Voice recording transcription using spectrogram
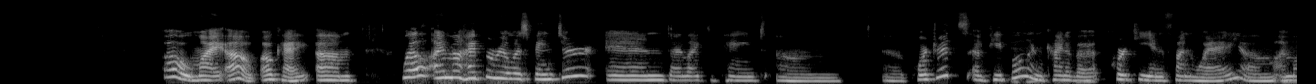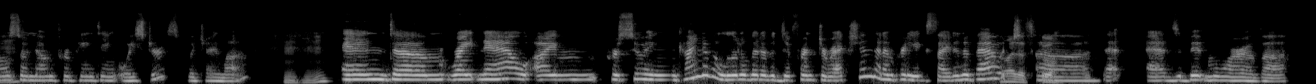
Oh my. Oh, okay. Um, well, I'm a hyperrealist painter, and I like to paint um, uh, portraits of people in kind of a quirky and fun way. Um, I'm Mhm. also known for painting oysters, which I love. Mm-hmm. And um, right now, I'm pursuing kind of a little bit of a different direction that I'm pretty excited about. Oh, that's cool. Uh, that adds a bit more of a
